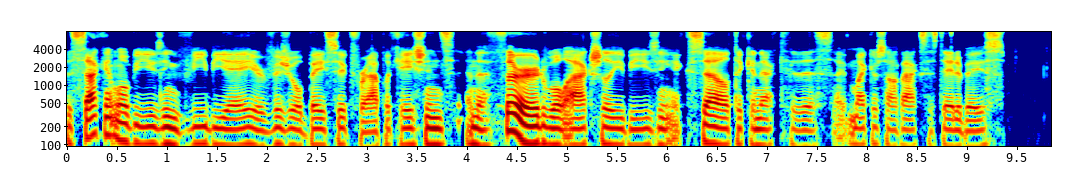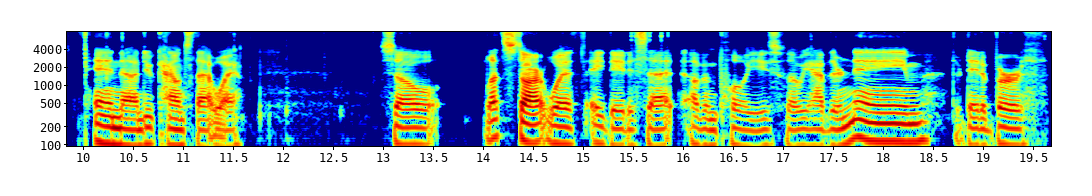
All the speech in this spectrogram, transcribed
The second will be using VBA or Visual Basic for applications. And the third will actually be using Excel to connect to this uh, Microsoft Access database and uh, do counts that way. So let's start with a data set of employees. So we have their name, their date of birth,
